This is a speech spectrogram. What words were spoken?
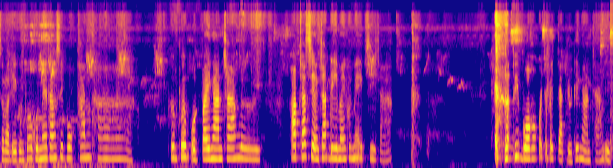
สวัสดีคุณพ่อคุณแม่ทั้ง16ท่านค่ะ เพิ่มเพิ่มอดไปงานช้างเลย ภาพชัดเสียงชัดดีไหมคุณแม่เอฟซีจ๋าพี่บัวเขาก็จะไปจัดอยู่ที่งานช้างอีก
